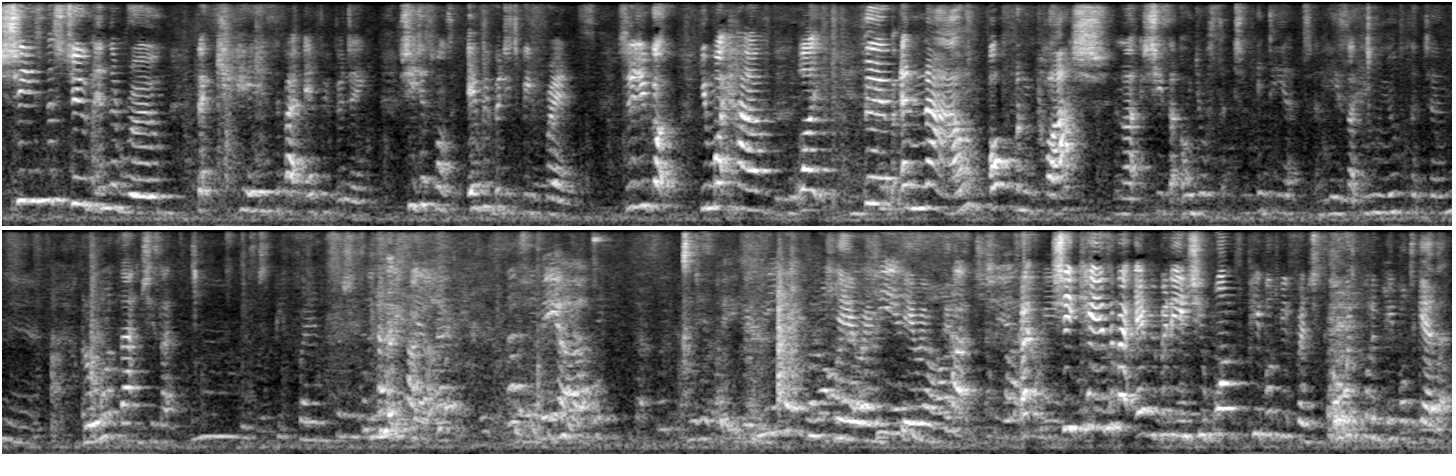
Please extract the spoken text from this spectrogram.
she's the student in the room that cares about everybody. She just wants everybody to be friends. So you've got, you might have like verb and noun often clash, and like she's like, oh, you're such an idiot, and he's like, oh, you're such an idiot, and all of that, and she's like, mm, let's just be friends. So she's. That's. She cares about everybody and she wants people to be friends. She's always pulling people together.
